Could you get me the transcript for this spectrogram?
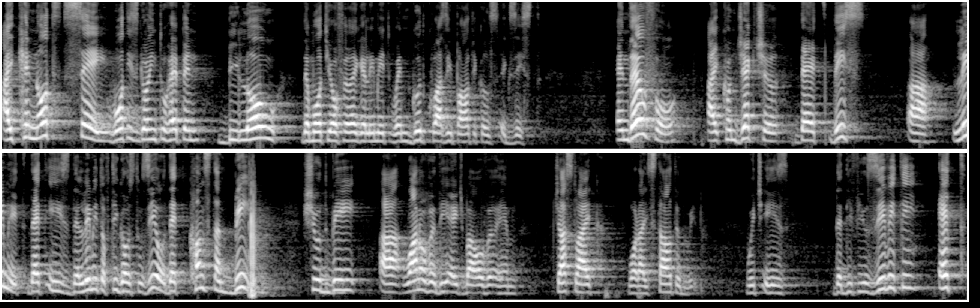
I cannot say what is going to happen below the Mott-Ioffe-Regel limit when good quasi-particles exist. And therefore, I conjecture that this uh, limit, that is the limit of t goes to 0, that constant b should be uh, 1 over d h bar over m, just like what I started with, which is the diffusivity at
